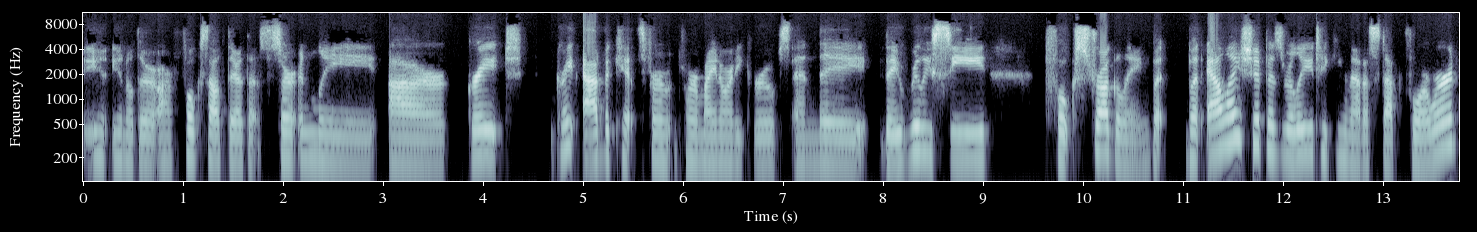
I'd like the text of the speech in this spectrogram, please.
you, you know, there are folks out there that certainly are great great advocates for for minority groups and they they really see folks struggling but but allyship is really taking that a step forward.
